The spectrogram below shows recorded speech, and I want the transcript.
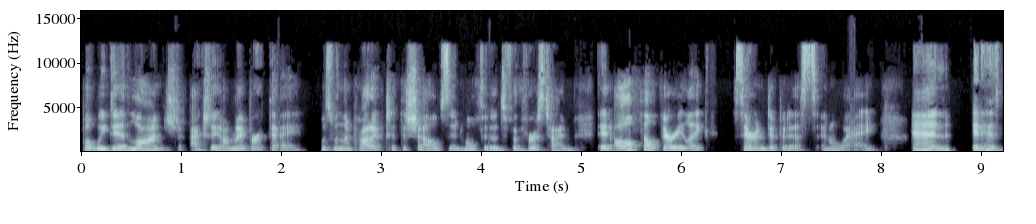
but we did launch actually on my birthday was when the product hit the shelves in Whole Foods for the first time. It all felt very like serendipitous in a way. And it has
